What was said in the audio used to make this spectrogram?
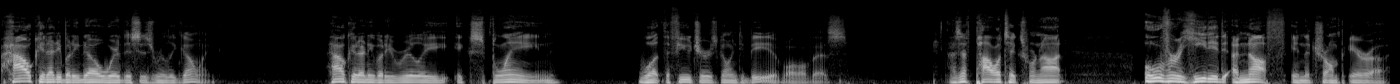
how could anybody know where this is really going? How could anybody really explain what the future is going to be of all of this? As if politics were not overheated enough in the Trump era.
